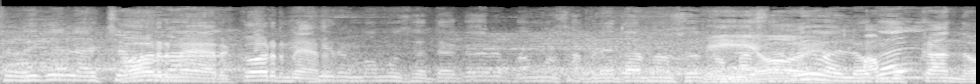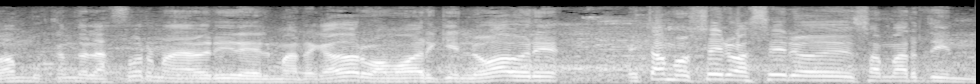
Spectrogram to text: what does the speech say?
Se ve que la corner, corner. vamos a atacar, vamos a apretar nosotros más arriba el local. Van buscando, van buscando la forma de abrir el marcador. Vamos a ver quién lo abre. Estamos 0 a 0 de San Martín.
